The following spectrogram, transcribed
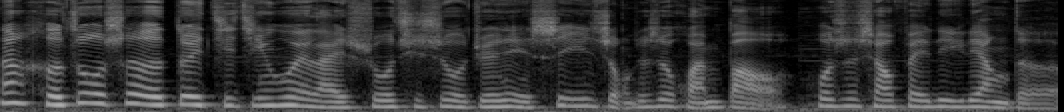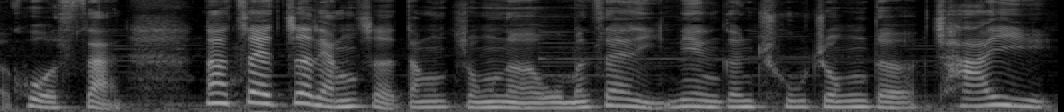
那合作社对基金会来说，其实我觉得也是一种就是环保或是消费力量的扩散。那在这两者当中呢，我们在理念跟初衷的差异。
